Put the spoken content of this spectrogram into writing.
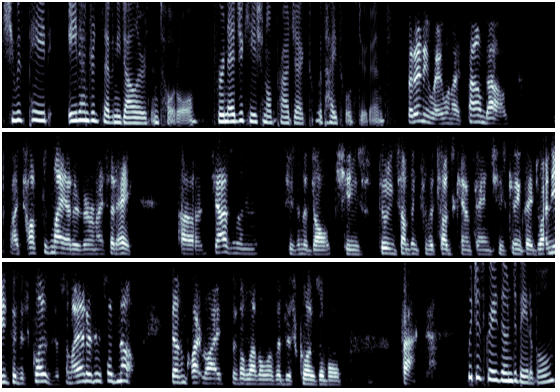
she was paid $870 in total for an educational project with high school students. But anyway, when I found out, I talked with my editor and I said, hey, uh, Jasmine, she's an adult. She's doing something for the Tubbs campaign. She's getting paid. Do I need to disclose this? And my editor said, no. It doesn't quite rise to the level of a disclosable fact. Which is gray zone debatable.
